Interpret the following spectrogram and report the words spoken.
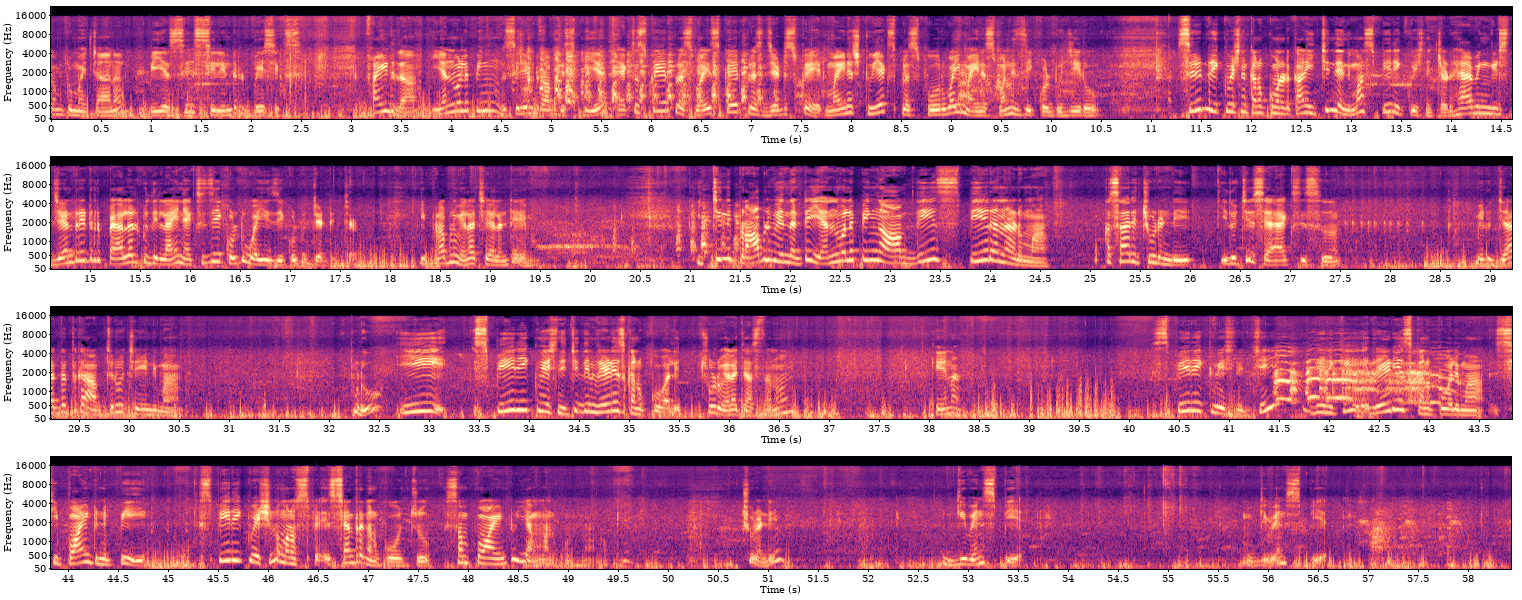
Welcome to my channel BSc Cylinder Basics. Find the enveloping cylinder of the sphere x square plus y square plus z square minus 2x plus 4y minus 1 is equal to 0. Cylinder equation కనుక్కున్నాడు కానీ ఇచ్చింది ఏంది? మా sphere equation ఇచ్చాడు. Having its generator parallel to the line X is equal to Y is equal to Z ఇచ్చాడు. ఈ problem ఎలా చేయాలంటే ఇచ్చింది ప్రాబ్లం ఏంటంటే ఎన్వలపింగ్ ఆఫ్ ది స్పీర్ అన్నాడు మా. ఒకసారి చూడండి. ఇది వచ్చేసి యాక్సిస్ మీరు జాగ్రత్తగా అబ్జర్వ్ చేయండి మా. ఇప్పుడు ఈ స్పీర్ ఈక్వేషన్ ఇచ్చి దీని రేడియస్ కనుక్కోవాలి. చూడు ఎలా చేస్తాను. ఓకేనా? స్పీర్ ఈక్వేషన్ ఇచ్చి దీనికి రేడియస్ కనుక్కోవాలి మా. సి పాయింట్ని పి స్పీర్ ఈక్వేషన్లో మనం సెంటర్ కనుక్కోవచ్చు. సమ్ పాయింట్ ఎం అనుకుంటున్నాను. ఓకే? చూడండి. గివెన్ స్పియర్ గివెన్ స్పియర్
